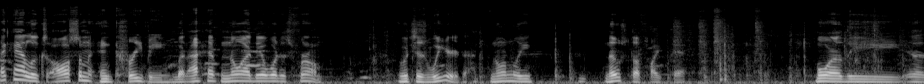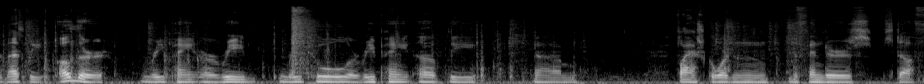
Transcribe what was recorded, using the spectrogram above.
That guy looks awesome and creepy, but I have no idea what it's from. Which is weird. I normally know stuff like that. More of the, uh, that's the other repaint or re retool or repaint of the um, Flash Gordon Defenders stuff.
